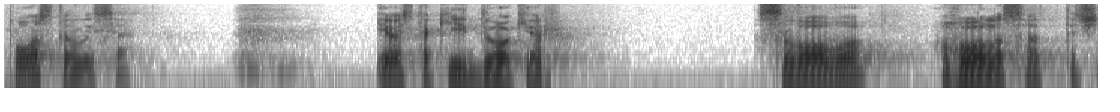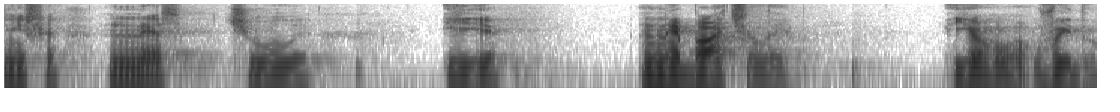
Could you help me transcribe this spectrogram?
постилися. І ось такий докір. Слово, голоса, точніше, не чули і не бачили його виду.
